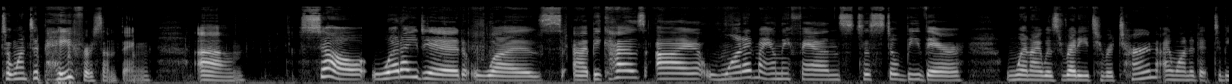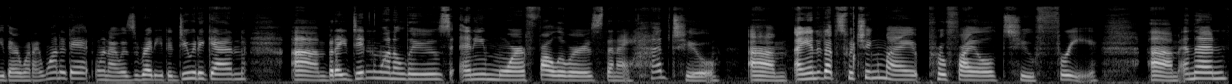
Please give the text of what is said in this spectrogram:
to want to pay for something. Um, so, what I did was uh, because I wanted my OnlyFans to still be there when I was ready to return, I wanted it to be there when I wanted it, when I was ready to do it again. Um, but I didn't want to lose any more followers than I had to. Um, I ended up switching my profile to free. Um, and then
